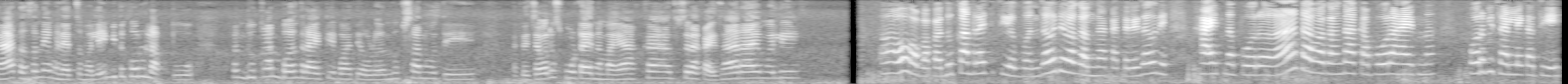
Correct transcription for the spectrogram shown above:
का तसं नाही म्हणायचं मला? मी तर करू लागतो. पण दुकान बंद राहते बा तेवढं नुकसान होते. त्याच्यावरच पोट आहे ना माया? का दुसरा काय झारा आहे मले? हो बाबा दुकान राहायचं बंद. जाऊ दे गंगा का तरी जाऊ दे. आहेत ना पोरं हा का गंगा का पोरं आहेत ना? पोरं बी चालले का ते?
